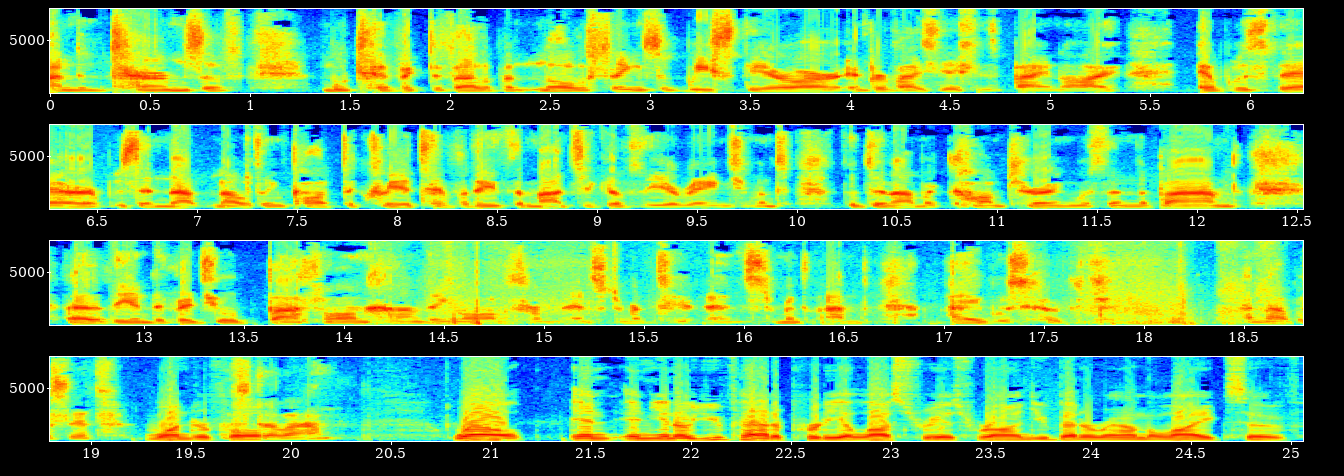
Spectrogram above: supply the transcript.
And in terms of motivic development and all the things that we steer our improvisations by now, it was there. It was in that melting pot, the creativity, the magic of the arrangement, the dynamic contouring within the band, uh, the individual baton handing on from instrument to instrument. And I was hooked. And that was it. Wonderful. I still am. Well, and, and you know, you've had a pretty illustrious run. You've been around the likes of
